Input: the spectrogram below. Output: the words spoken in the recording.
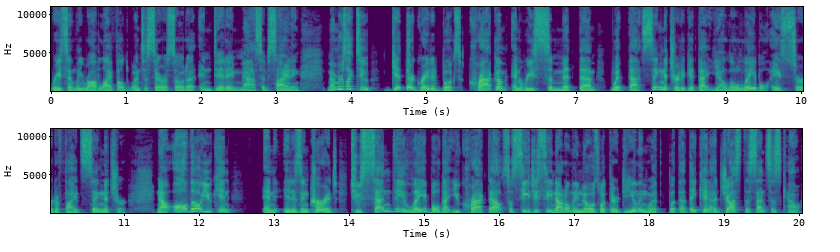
Recently, Rob Liefeld went to Sarasota and did a massive signing. Members like to get their graded books, crack them, and resubmit them with that signature to get that yellow label, a certified signature. Now, although you can and it is encouraged to send the label that you cracked out so CGC not only knows what they're dealing with, but that they can adjust the census count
